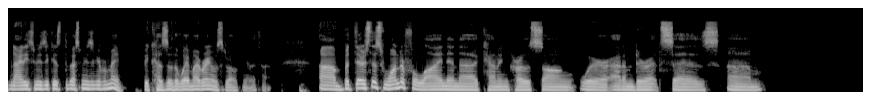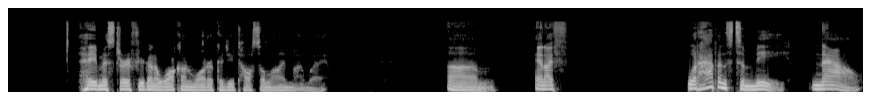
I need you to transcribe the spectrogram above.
90s music is the best music ever made because of the way my brain was developing at the time. Um, but there's this wonderful line in a Counting Crows song where Adam Duritz says, um, "Hey, Mister, if you're going to walk on water, could you toss a line my way?" Um, and I, what happens to me now,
